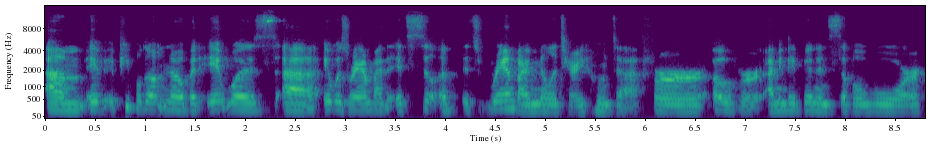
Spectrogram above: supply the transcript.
um, if, if, people don't know, but it was uh, it was ran by the, it's still a, it's ran by a military junta for over. I mean, they've been in civil war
